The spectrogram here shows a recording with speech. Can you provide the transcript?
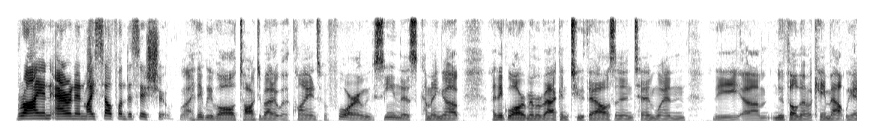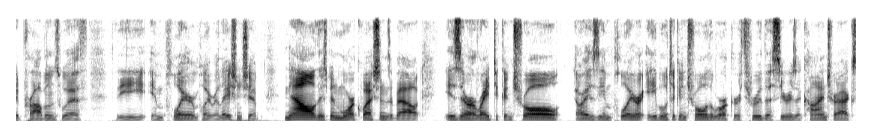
Brian, Aaron, and myself on this issue. Well, I think we've all talked about it with clients before, and we've seen this coming up. I think we'll all remember back in 2010 when the um, Neufeld memo came out. We had problems with the employer-employee relationship. Now there's been more questions about is there a right to control or is the employer able to control the worker through the series of contracts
